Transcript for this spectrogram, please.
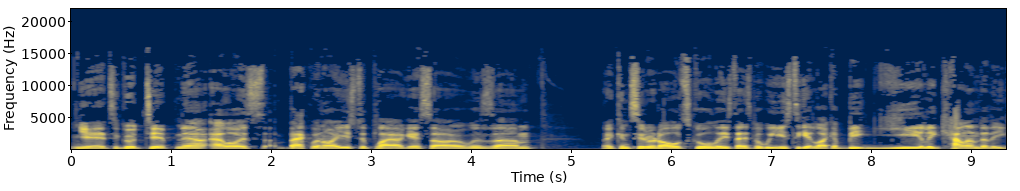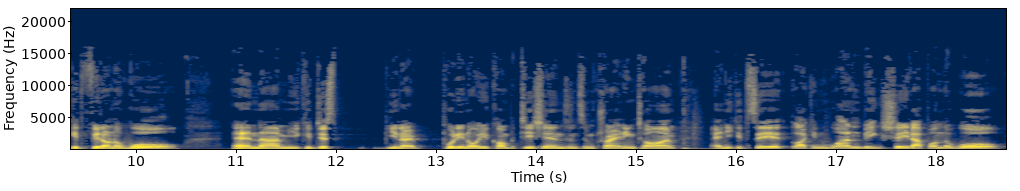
Yeah, it's a good tip. Now, Alois, back when I used to play, I guess I was. Um, they consider it old school these days, but we used to get like a big yearly calendar that you could fit on a wall, and um, you could just, you know, put in all your competitions and some training time, and you could see it like in one big sheet up on the wall.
